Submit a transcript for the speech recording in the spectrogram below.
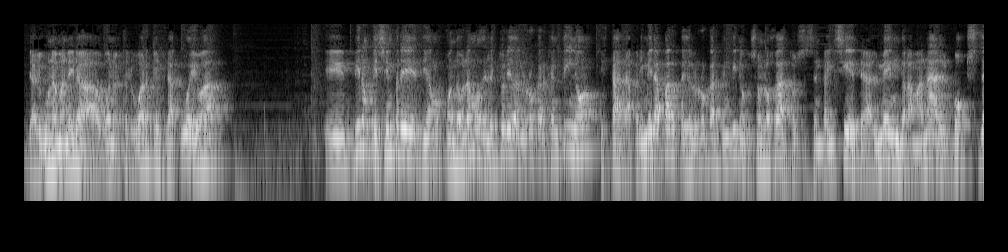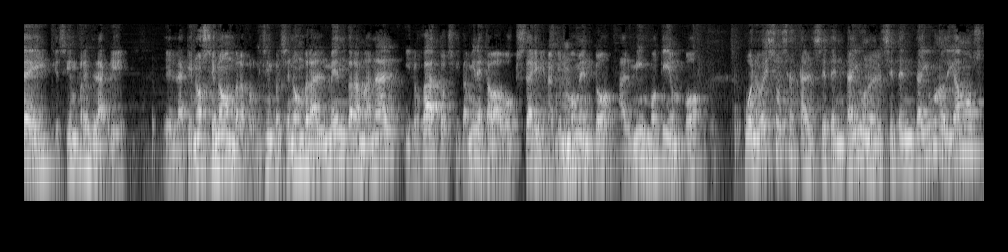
de alguna manera, bueno, este lugar que es la cueva, eh, vieron que siempre, digamos, cuando hablamos de la historia del rock argentino, está la primera parte del rock argentino, que son los gatos, 67, Almendra, Manal, Box Day, que siempre es la que, eh, la que no se nombra, porque siempre se nombra Almendra, Manal y los gatos, y también estaba Box Day en aquel momento, al mismo tiempo. Bueno, eso es hasta el 71. En el 71, digamos,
